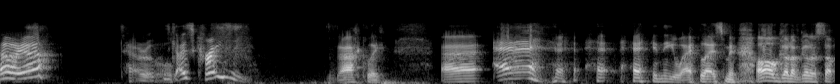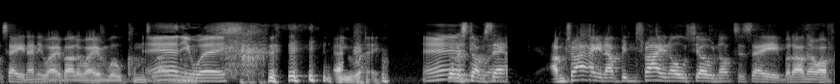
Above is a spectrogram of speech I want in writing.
Oh yeah, terrible. This guy's crazy. Exactly. Uh, anyway, let's move. Oh god, I've got to stop saying anyway. By the way, and we'll come to that. in a minute. Anyway, anyway. Got to stop saying. I'm trying. I've been trying all show not to say it, but I know I've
